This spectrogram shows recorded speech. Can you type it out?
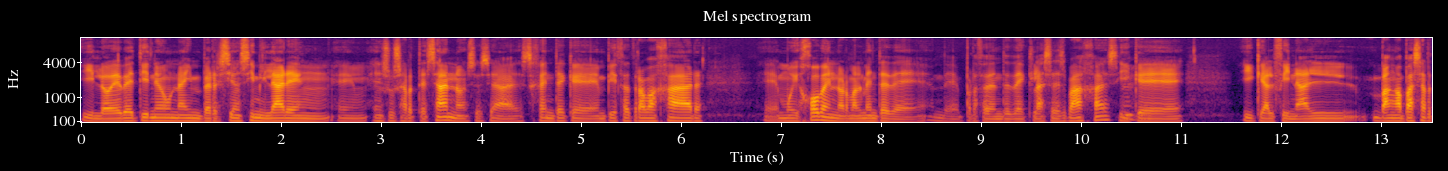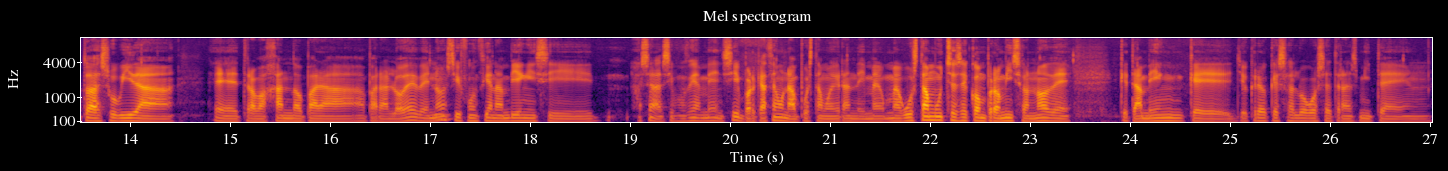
y Loewe tiene una inversión similar en, en, en, sus artesanos, o sea, es gente que empieza a trabajar eh, muy joven, normalmente de, de, procedente de clases bajas y, que, y que al final van a pasar toda su vida eh, trabajando para, para Loewe, ¿no? Si funcionan bien y si... O sea, si funcionan bien, sí, porque hacen una apuesta muy grande y me, me gusta mucho ese compromiso, ¿no? De que también, que yo creo que eso luego se transmite en,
